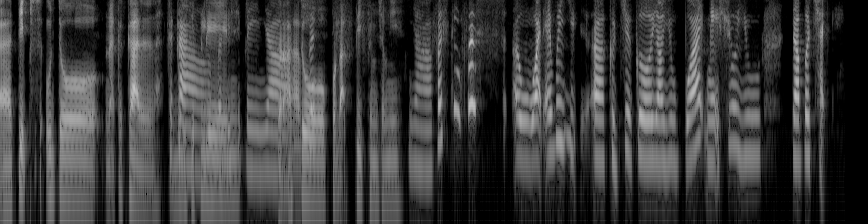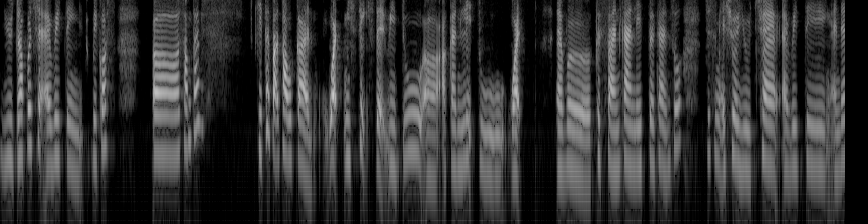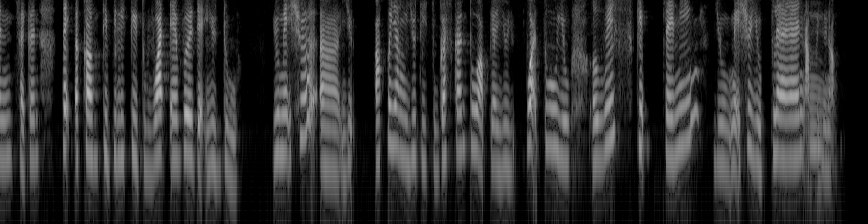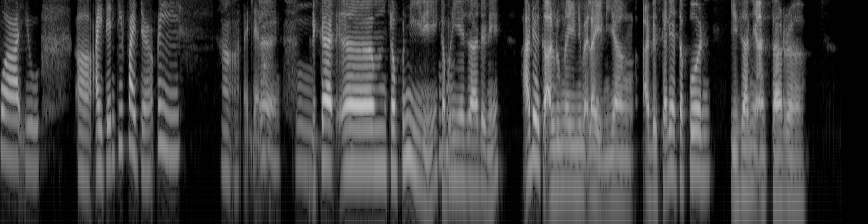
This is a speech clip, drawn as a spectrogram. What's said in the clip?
uh, tips untuk nak kekal, Kekal berdisiplin, berdisiplin. Ya. teratur, First, produktif macam ni. ya, first thing first, uh, whatever you uh, kerja ke yang you buat, make sure you double check. You double check everything because uh, sometimes kita tak tahu kan what mistakes that we do uh, akan lead to whatever kesan kan later kan. So just make sure you check everything and then second take accountability to whatever that you do. You make sure uh, you apa yang you ditugaskan tu, apa yang you buat tu, you always keep planning. You make sure you plan apa you Hmm. nak buat. You uh, identify the risk. Ha, like that lah. Kan? Hmm. Dekat um, company ni, company Izzah ada ni, ada ke alumni Unimed lain yang ada sekali ataupun Izzah ni antara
